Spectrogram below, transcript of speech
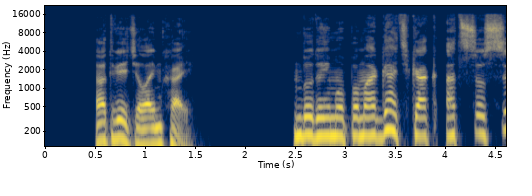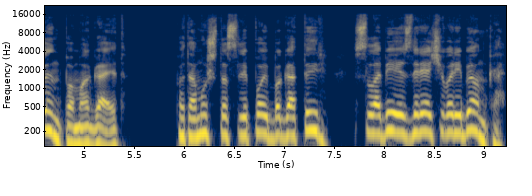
— ответил Аймхай. Буду ему помогать, как отцу сын помогает, потому что слепой богатырь слабее зрячего ребенка.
